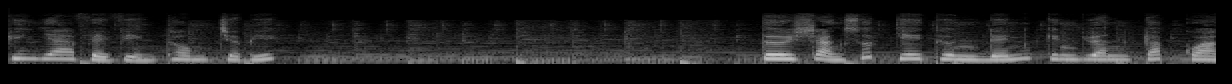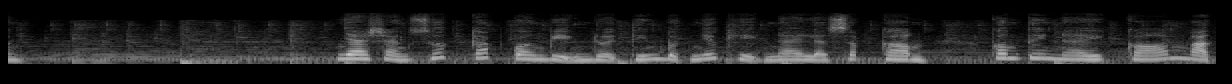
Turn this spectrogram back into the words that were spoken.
chuyên gia về viễn thông cho biết. Từ sản xuất dây thừng đến kinh doanh cáp quang Nhà sản xuất cáp quang biển nổi tiếng bậc nhất hiện nay là Subcom. Công ty này có mặt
